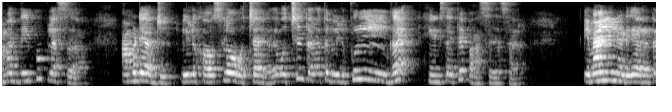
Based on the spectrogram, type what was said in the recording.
అమర్దీప్ ప్లస్ అమ్మటి అర్జున్ వీళ్ళు హౌస్లో వచ్చారు కదా వచ్చిన తర్వాత వీళ్ళు ఫుల్గా హింట్స్ అయితే పాస్ చేశారు. ఇమాన్యుల్ని అడిగారట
